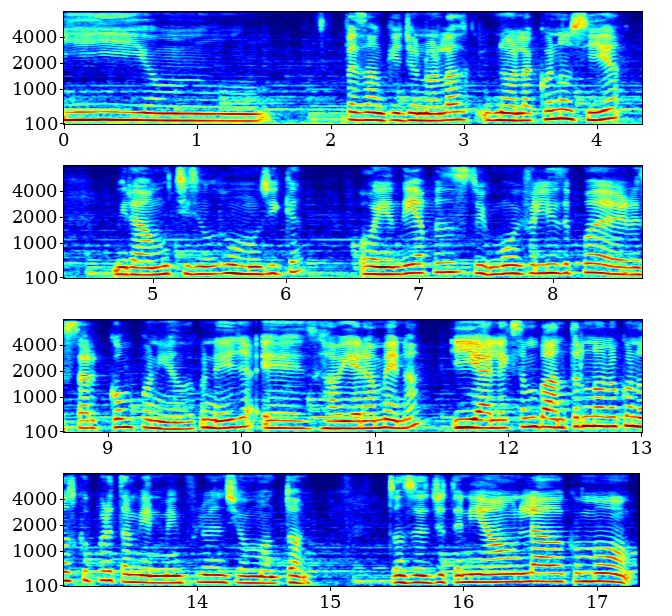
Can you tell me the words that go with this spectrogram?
Y um, pues aunque yo no la, no la conocía, miraba muchísimo su música. Hoy en día pues estoy muy feliz de poder estar componiendo con ella. Es Javiera Mena y Alex Banter no lo conozco pero también me influenció un montón. Entonces yo tenía un lado como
